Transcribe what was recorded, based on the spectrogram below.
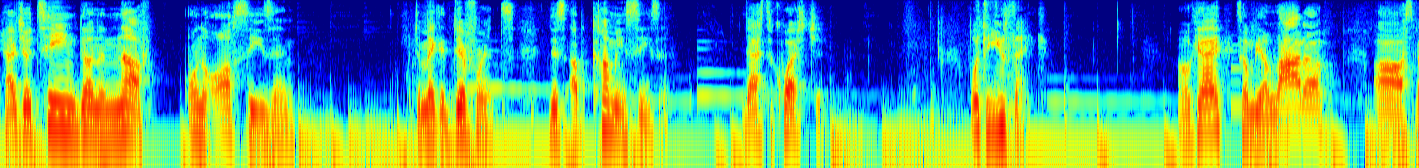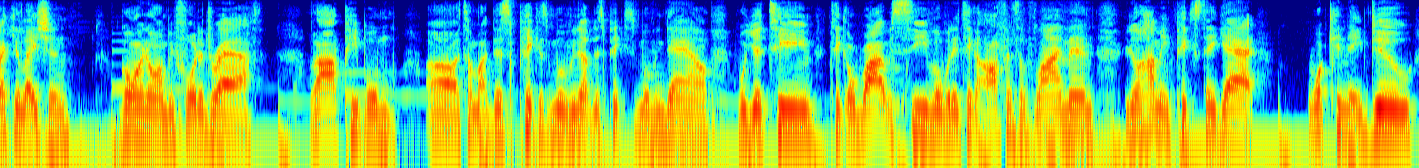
Has your team done enough on the off season to make a difference this upcoming season? That's the question. What do you think? Okay, it's gonna be a lot of uh, speculation going on before the draft. A lot of people uh, talking about this pick is moving up, this pick is moving down. Will your team take a wide receiver? Will they take an offensive lineman? You know how many picks they got? What can they do?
